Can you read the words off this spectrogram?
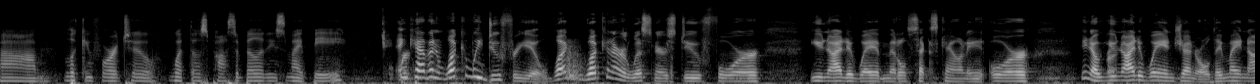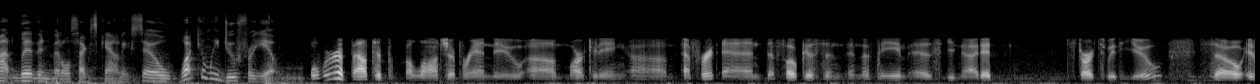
um, looking forward to what those possibilities might be. And Kevin, what can we do for you? What what can our listeners do for United Way of Middlesex County, or you know, United Way in general? They might not live in Middlesex County. So, what can we do for you? Well, we're about to uh, launch a brand new um, marketing um, effort, and the focus and, and the theme is United starts with you. So it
